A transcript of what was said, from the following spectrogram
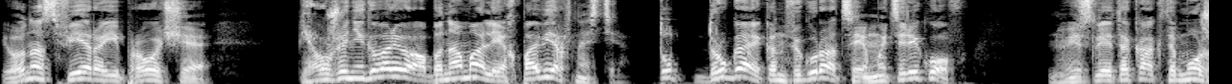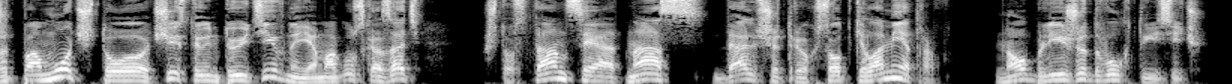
ионосфера и прочее. Я уже не говорю об аномалиях поверхности. Тут другая конфигурация материков. Но если это как-то может помочь, то чисто интуитивно я могу сказать, что станция от нас дальше 300 километров, но ближе 2000.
